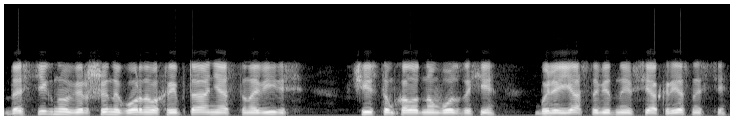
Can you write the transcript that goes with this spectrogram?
Достигнув вершины горного хребта, они остановились. В чистом холодном воздухе были ясно видны все окрестности.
